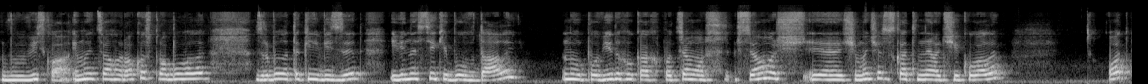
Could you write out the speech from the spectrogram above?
в військова, і ми цього року спробували, зробили такий візит, і він настільки був вдалий. Ну, по відгуках, по цьому всьому, е, що ми, чесно сказати, не очікували. От,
